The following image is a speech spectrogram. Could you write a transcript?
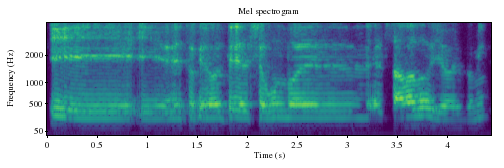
Y, y de hecho quedó el, el segundo el, el, sábado y yo el domingo.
